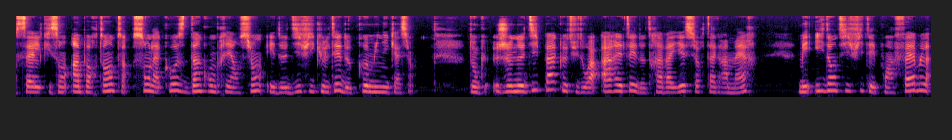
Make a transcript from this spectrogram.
celles qui sont importantes, sont la cause d'incompréhension et de difficultés de communication. Donc je ne dis pas que tu dois arrêter de travailler sur ta grammaire, mais identifie tes points faibles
